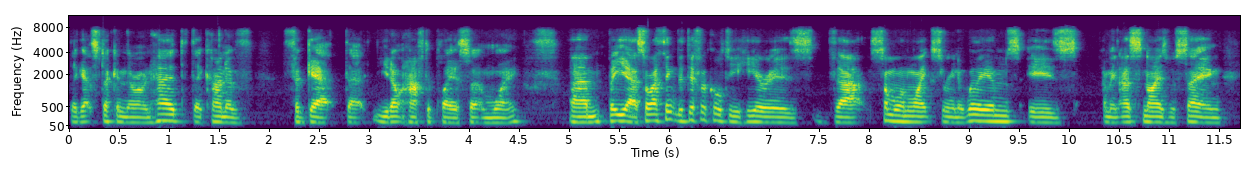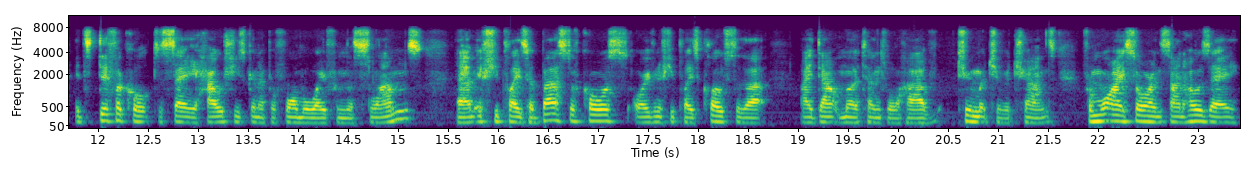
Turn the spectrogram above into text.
They get stuck in their own head. They kind of forget that you don't have to play a certain way. Um, but yeah, so I think the difficulty here is that someone like Serena Williams is, I mean, as Snize was saying, it's difficult to say how she's going to perform away from the slams. Um, if she plays her best, of course, or even if she plays close to that, I doubt Mertens will have too much of a chance. From what I saw in San Jose,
